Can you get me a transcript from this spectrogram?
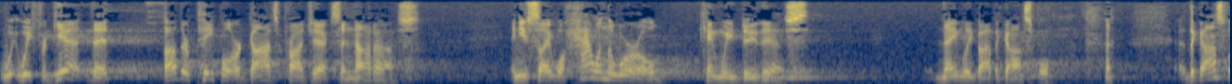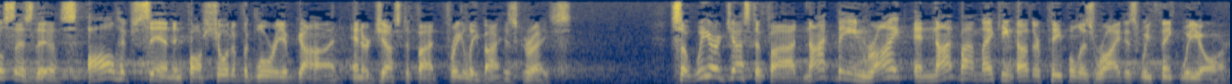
We forget that other people are God's projects and not us. And you say, well, how in the world can we do this? Namely by the gospel. the gospel says this All have sinned and fall short of the glory of God and are justified freely by His grace. So we are justified not being right and not by making other people as right as we think we are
